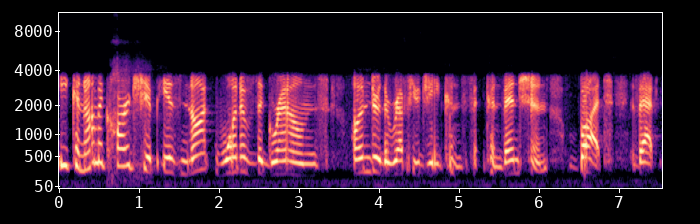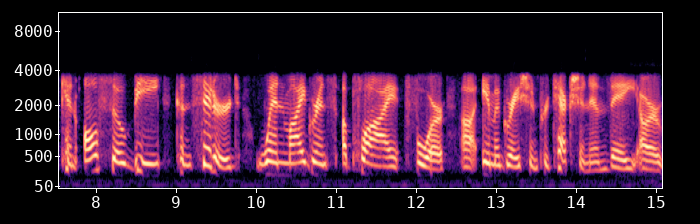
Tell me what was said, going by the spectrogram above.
Economic hardship is not one of the grounds under the Refugee Con- Convention, but that can also be considered when migrants apply for uh, immigration protection, and they are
